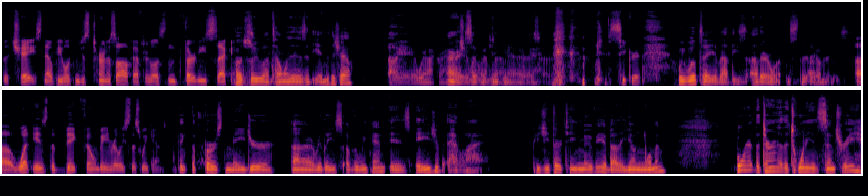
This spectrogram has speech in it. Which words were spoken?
the chase. Now people can just turn us off after less than 30 seconds. Oh, so we want to tell them what it is at the end of the show? Oh, yeah, yeah, we're not going to All right, so we can keep, Yeah, okay. it secret. We will tell you about these other ones that are on release. Uh, what is the big film being released this weekend? I think the first major uh, release of the weekend is Age of Adaline, PG-13 movie about a young woman born at the turn of the 20th century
